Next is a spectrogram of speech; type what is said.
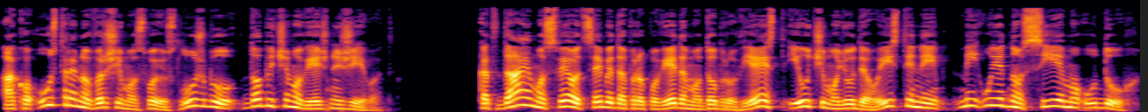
Ako ustrajno vršimo svoju službu, dobit ćemo vječni život. Kad dajemo sve od sebe da propovjedamo dobru vijest i učimo ljude o istini, mi ujedno sijemo u duh,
